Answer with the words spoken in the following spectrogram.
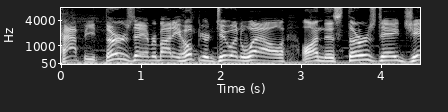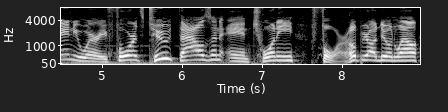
Happy Thursday, everybody. Hope you're doing well on this Thursday, January 4th, 2024. Hope you're all doing well.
